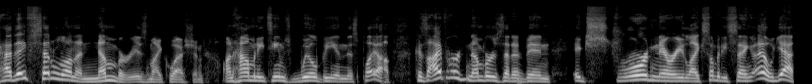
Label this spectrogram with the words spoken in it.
have they settled on a number is my question on how many teams will be in this playoff. Because I've heard numbers that have been extraordinary, like somebody saying, "Oh yeah,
